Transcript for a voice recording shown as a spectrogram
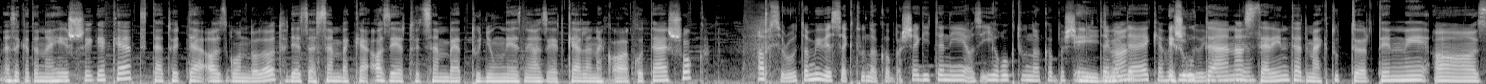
ezeket a nehézségeket, tehát hogy te azt gondolod, hogy ezzel szembe kell, azért, hogy szembe tudjunk nézni, azért kellenek alkotások, Abszolút, a művészek tudnak abba segíteni, az írók tudnak abba segíteni, így van, de el kell, hogy és induljon. utána Igen. szerinted meg tud történni az,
